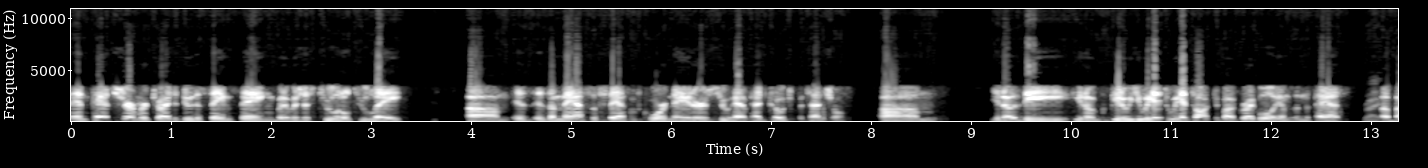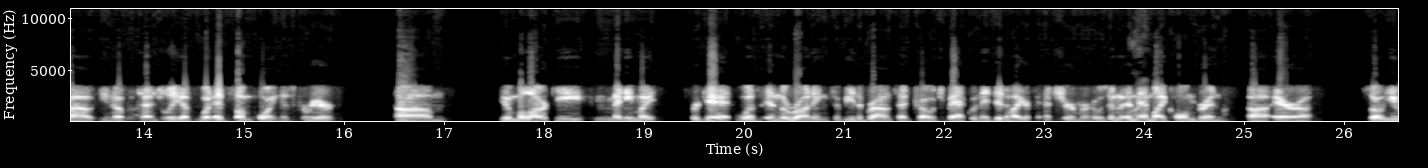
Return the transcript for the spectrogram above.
and Pat Shurmur tried to do the same thing, but it was just too little, too late. Um, is is a massive staff of coordinators who have head coach potential. Um, you know the you know you know you had, we had talked about Gregg Williams in the past Right. about you know potentially at what at some point in his career. Um, you know, Mularkey, many might forget, was in the running to be the Browns head coach back when they did hire Pat Shurmur. It was in, in that Mike Holmgren uh, era. So he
